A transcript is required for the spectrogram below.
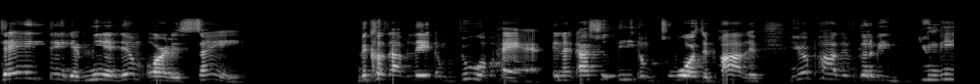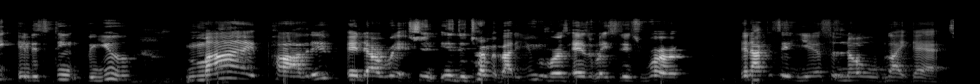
They think that me and them are the same because I've led them through a path and that I should lead them towards the positive. Your positive is going to be unique and distinct for you. My positive and direction is determined by the universe as it relates to this work. And I can say yes or no like that.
